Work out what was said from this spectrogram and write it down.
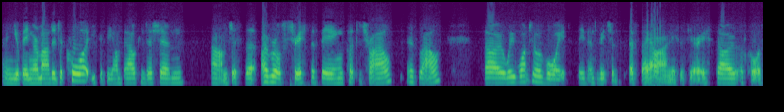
I mean, you're being remanded to court, you could be on bail conditions, um, just the overall stress of being put to trial as well. So we want to avoid these interventions if they are unnecessary. So, of course,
